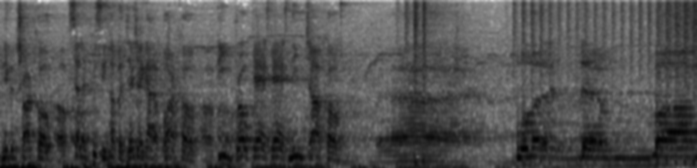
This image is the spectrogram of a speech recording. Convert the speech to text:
nigga charcoal. Uh, selling pussy, but JJ got a barcode. Uh, These broke ass gas need charcoal. Uh, what the?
